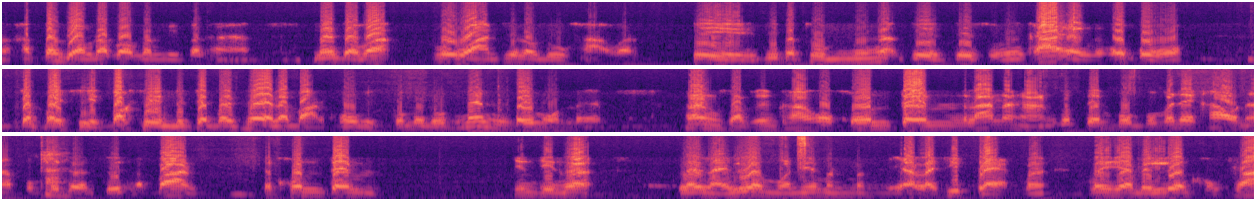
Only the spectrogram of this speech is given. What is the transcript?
นะครับ ต้องยอมรับว่ามันมีปัญหาแม้แต่ว่าเมื่อวานที่เราดูข่าวกันที่ที่ปทุมนะฮะที่ที่ศูนย์การค้าแห่งหนึ่งโอ้โห จะไปฉีดวัคซีนหรือจะไปแพร่ระบาดโควิด ก็ไม่รู้แน่นไปหมดเลยห้างสรรพสินค้าก็คนเต็มร้านอาหารก็เต็มผมผมไม่ได้เข้านะผมไปเดินซื้อกลับบ้าน แต่คนเต็ม จริงๆว่า หลาย ๆ เรื่องวันนี้มันมันมีอะไรที่แปลกมาไม่ใช่เป็นเรื่องของพระ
